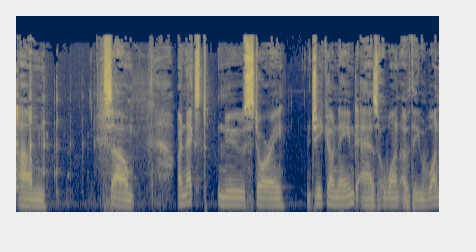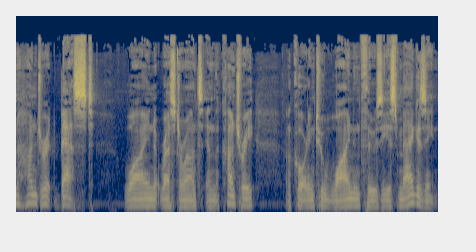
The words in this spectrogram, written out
tongue. So, our next news story: Jiko named as one of the 100 best wine restaurants in the country, according to Wine Enthusiast magazine.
